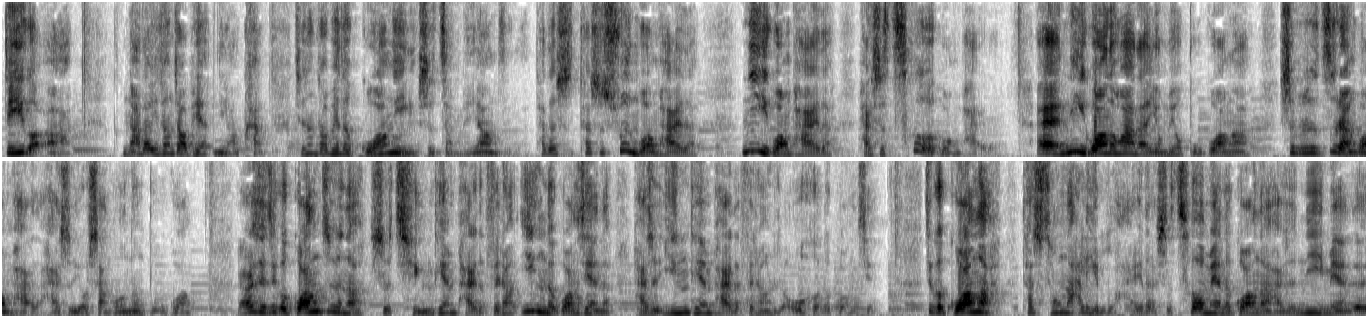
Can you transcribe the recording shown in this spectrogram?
第一个啊，拿到一张照片，你要看这张照片的光影是怎么样子的，它的是它是顺光拍的、逆光拍的，还是侧光拍的？哎，逆光的话呢，有没有补光啊？是不是自然光拍的，还是有闪光灯补光？而且这个光质呢，是晴天拍的非常硬的光线呢，还是阴天拍的非常柔和的光线？这个光啊，它是从哪里来的？是侧面的光呢，还是逆面呃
